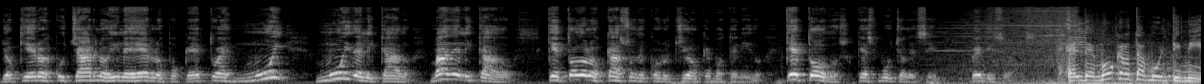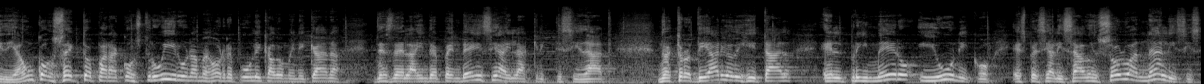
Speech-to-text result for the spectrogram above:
Yo quiero escucharlos y leerlos porque esto es muy, muy delicado. Más delicado que todos los casos de corrupción que hemos tenido. Que todos, que es mucho decir. Bendiciones. El demócrata multimedia, un concepto para construir una mejor República Dominicana desde la independencia y la criticidad. Nuestro diario digital, el primero y único especializado en solo análisis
